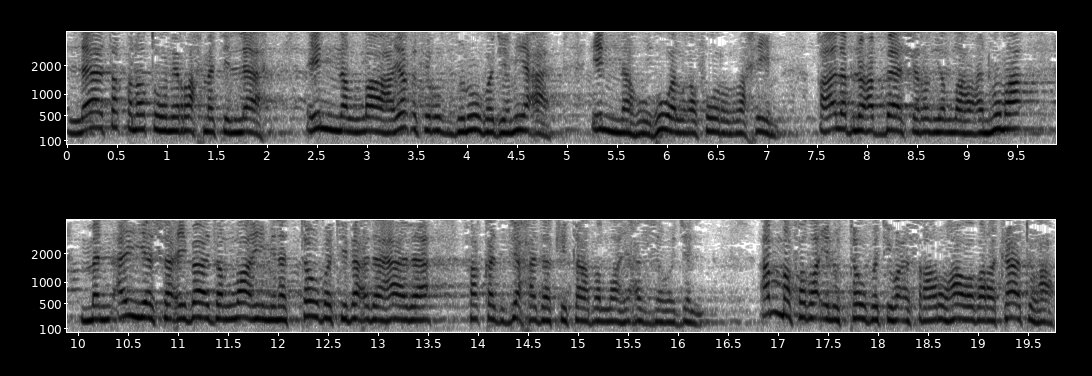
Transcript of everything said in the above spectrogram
لا تقنطوا من رحمة الله. إن الله يغفر الذنوب جميعا. إنه هو الغفور الرحيم. قال ابن عباس رضي الله عنهما من أيس عباد الله من التوبة بعد هذا فقد جحد كتاب الله عز وجل. أما فضائل التوبة وأسرارها وبركاتها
